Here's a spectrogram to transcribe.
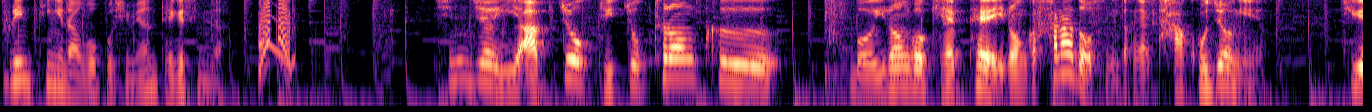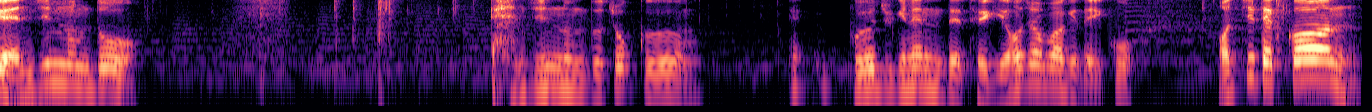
프린팅이라고 보시면 되겠습니다. 심지어 이 앞쪽 뒤쪽 트렁크 뭐 이런 거 개폐 이런 거 하나도 없습니다. 그냥 다 고정이에요. 뒤에 엔진룸도 엔진룸도 조금 해- 보여주긴 했는데 되게 허접하게 돼 있고 어찌 됐건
